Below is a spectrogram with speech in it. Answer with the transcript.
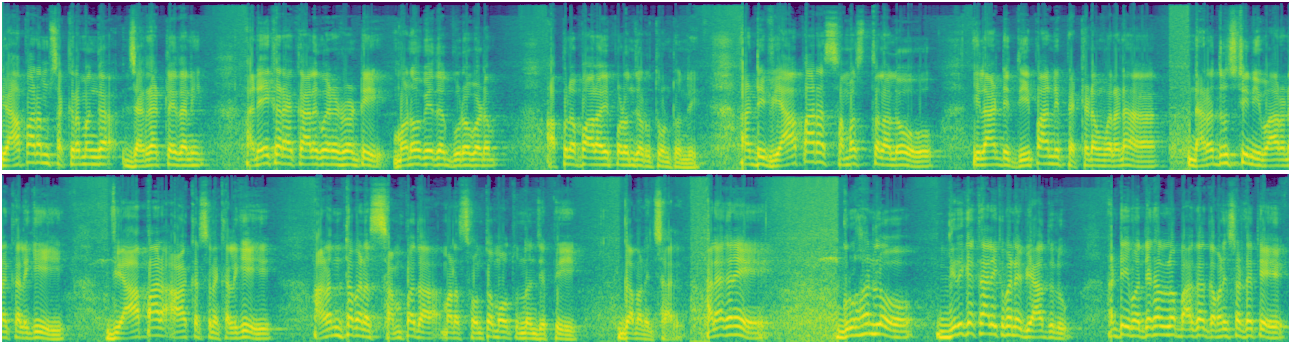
వ్యాపారం సక్రమంగా జరగట్లేదని అనేక రకాలైనటువంటి మనోవేదకు గురవ్వడం అప్పుల పాలైపోవడం జరుగుతూ ఉంటుంది. అంటే వ్యాపార సంస్థలలో ఇలాంటి దీపాన్ని పెట్టడం వలన నరదృష్టి నివారణ కలిగి వ్యాపార ఆకర్షణ కలిగి అనంతమైన సంపద మన సొంతమవుతుందని చెప్పి గమనించాలి. అలాగనే గృహంలో దీర్ఘకాలికమైన వ్యాధులు. అంటే ఈ మధ్యకాలంలో బాగా గమనించినట్లయితే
